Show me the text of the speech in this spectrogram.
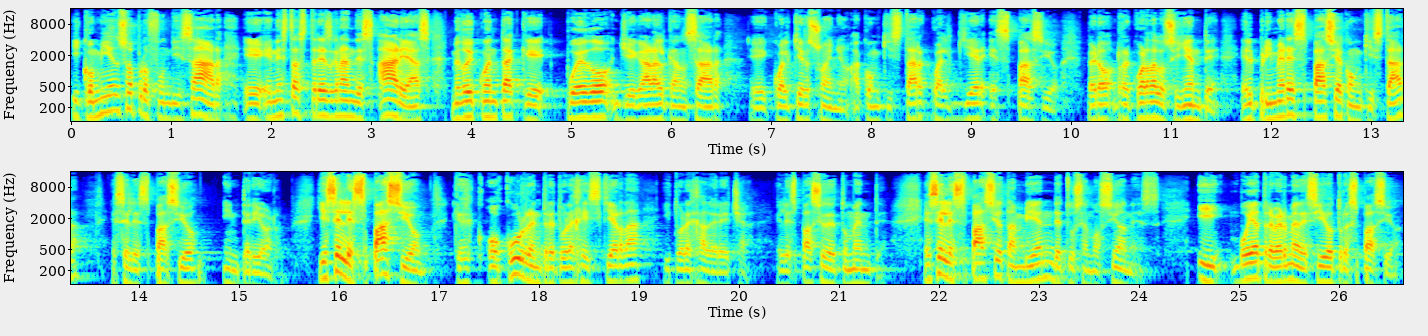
y comienzo a profundizar eh, en estas tres grandes áreas, me doy cuenta que puedo llegar a alcanzar eh, cualquier sueño, a conquistar cualquier espacio. Pero recuerda lo siguiente, el primer espacio a conquistar es el espacio interior. Y es el espacio que ocurre entre tu oreja izquierda y tu oreja derecha el espacio de tu mente. Es el espacio también de tus emociones. Y voy a atreverme a decir otro espacio.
